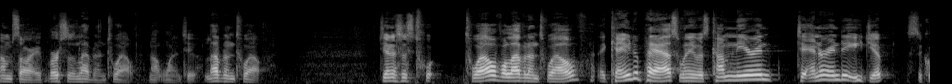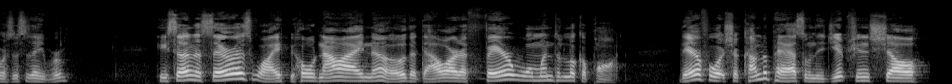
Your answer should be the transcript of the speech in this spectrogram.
I'm sorry, verses 11 and 12, not 1 and 2. 11 and 12. Genesis 12, 11 and 12. It came to pass when he was come near in, to enter into Egypt, of course, this is Abram, he said unto Sarah his wife, Behold, now I know that thou art a fair woman to look upon. Therefore it shall come to pass when the Egyptians shall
